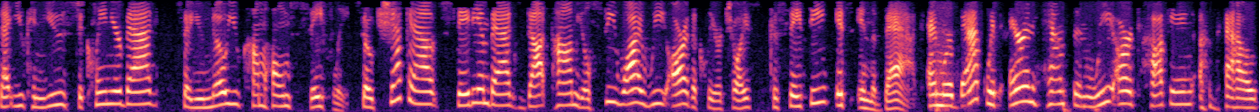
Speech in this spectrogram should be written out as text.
that you can use to clean your bag so you know you come home safely. So check out stadiumbags.com. You'll see why we are the clear choice because safety, it's in the bag. And we're back with Erin Hansen. We are talking about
